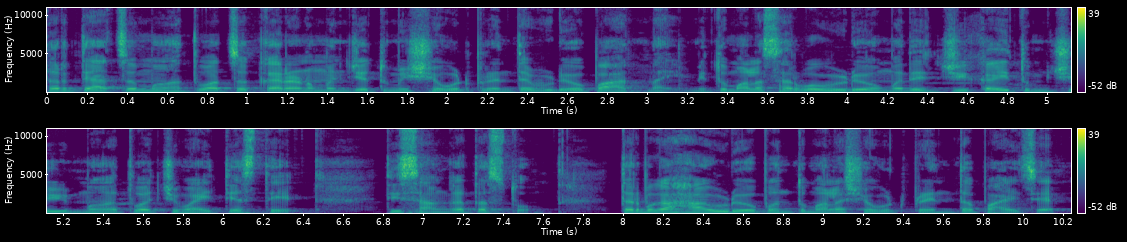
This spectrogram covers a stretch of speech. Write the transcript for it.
तर त्याचं महत्त्वाचं कारण म्हणजे तुम्ही शेवटपर्यंत व्हिडिओ पाहत नाही. मी तुम्हाला सर्व व्हिडिओमध्ये जी काही तुमची महत्त्वाची माहिती असते ती सांगत असतो. तर बघा हा व्हिडिओ पण तुम्हाला शेवटपर्यंत पाहायचा आहे.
